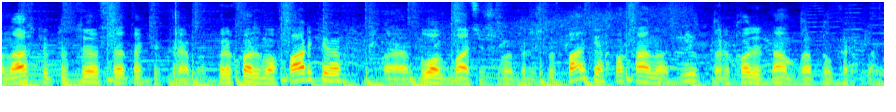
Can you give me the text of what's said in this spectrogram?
У нас співпрацює все так, як треба. Переходимо в паркінг. е, Блок бачить, що ми перейшли в паркінг погано і переходить нам в Apple CarPlay.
